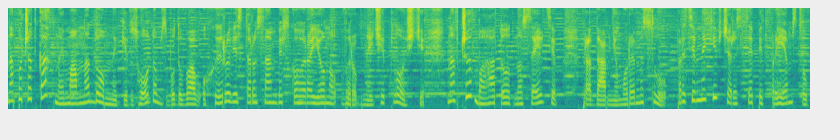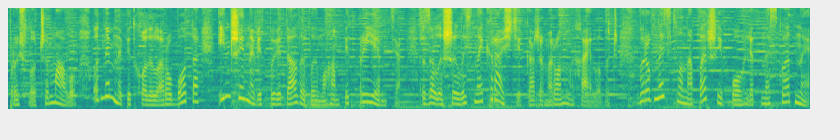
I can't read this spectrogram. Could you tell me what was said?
На початках наймав надомників, згодом збудував у Хирові Старосамбірського району виробничі площі, навчив багато односельців прадавньому ремеслу. Працівників через це підприємство пройшло чимало. Одним не підходила робота, інші не відповідали вимогам підприємця. Залишились найкращі, каже Мирон Михайлович. Виробництво на перший погляд не складне.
